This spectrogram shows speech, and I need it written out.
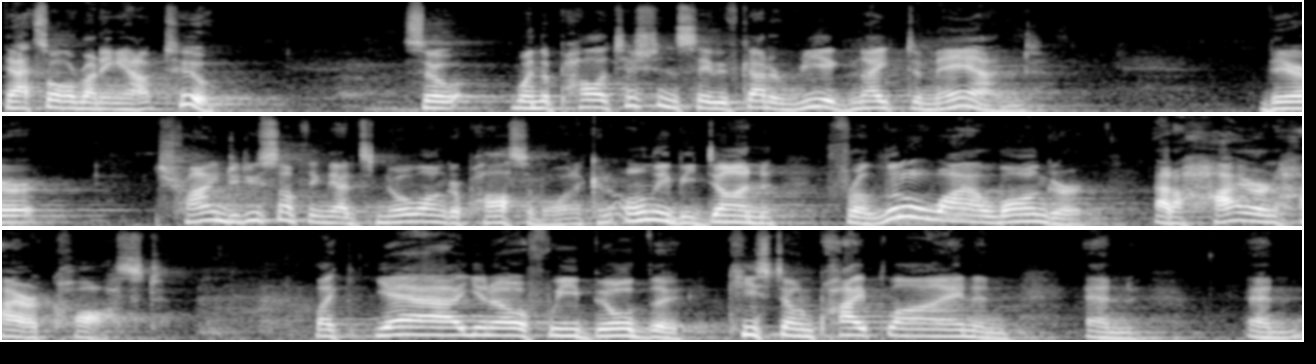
That's all running out too. So when the politicians say we've got to reignite demand, they're trying to do something that's no longer possible, and it can only be done for a little while longer at a higher and higher cost. Like, yeah, you know, if we build the Keystone Pipeline and, and, and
